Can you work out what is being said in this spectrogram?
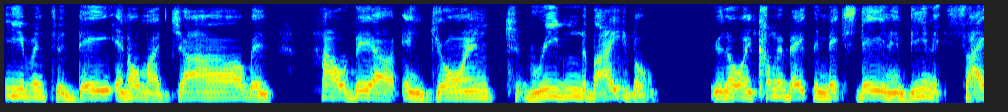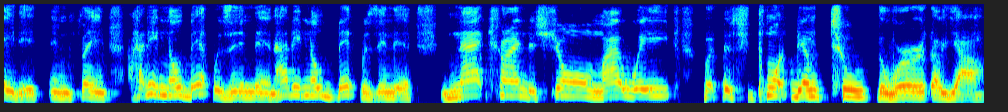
even today and on my job and how they are enjoying reading the Bible you know, and coming back the next day and then being excited and saying, I didn't know that was in there. And I didn't know that was in there. Not trying to show them my way, but to point them to the word of Yah.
